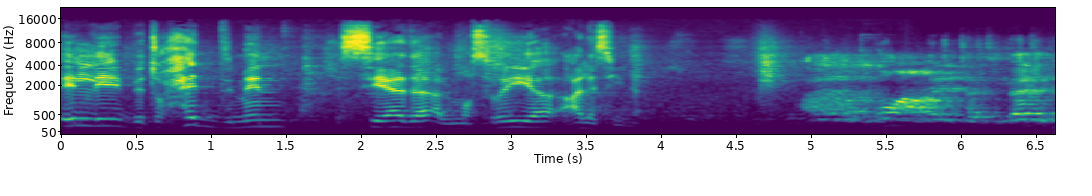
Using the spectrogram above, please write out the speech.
اللي بتحد من السيادة المصرية على سيناء على مجموعة من الترتيبات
